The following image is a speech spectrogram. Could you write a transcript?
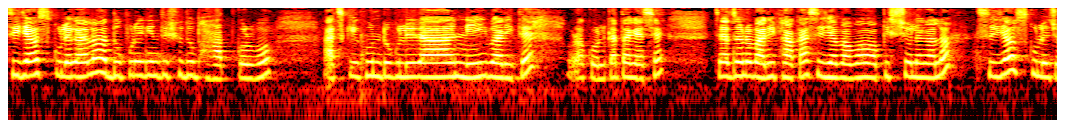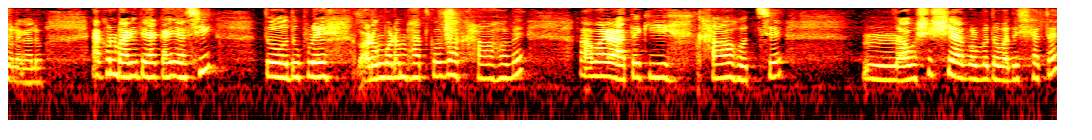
সিজাও স্কুলে গেল, আর দুপুরে কিন্তু শুধু ভাত করব। আজকে ঘুন্টুগুলিরা নেই বাড়িতে, ওরা কলকাতা গেছে। যার জন্য বাড়ি ফাঁকা, সিজা বাবা অফিস চলে গেল, সিজাও স্কুলে চলে গেল। এখন বাড়িতে একাই আছি, তো দুপুরে গরম গরম ভাত করব খাওয়া হবে। আবার রাতে কি খাওয়া হচ্ছে অবশ্যই শেয়ার করব তোমাদের সাথে।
